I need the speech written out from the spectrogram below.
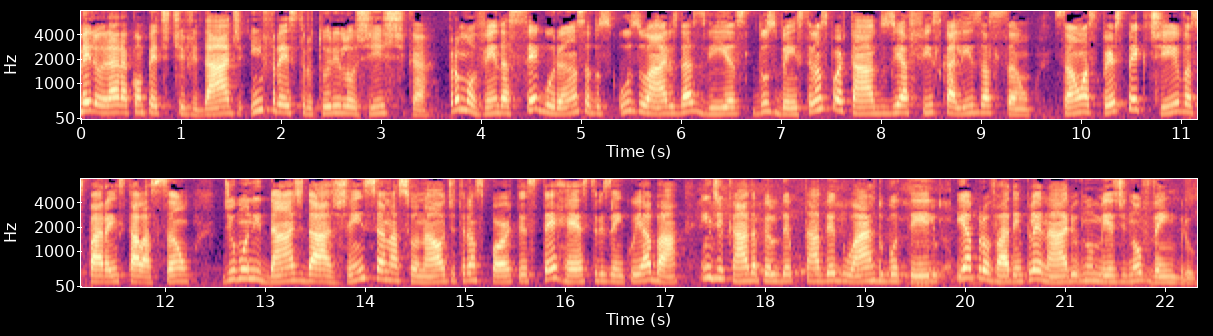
melhorar a competitividade, infraestrutura e logística, promovendo a segurança dos usuários das vias, dos bens transportados e a fiscalização. São as perspectivas para a instalação de uma unidade da Agência Nacional de Transportes Terrestres em Cuiabá, indicada pelo deputado Eduardo Botelho e aprovada em plenário no mês de novembro.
